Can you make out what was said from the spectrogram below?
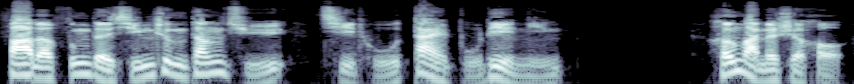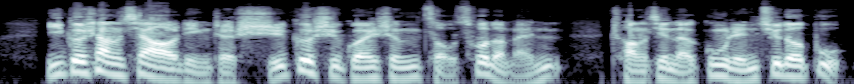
发了疯的行政当局企图逮捕列宁。很晚的时候，一个上校领着十个士官生走错了门，闯进了工人俱乐部，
